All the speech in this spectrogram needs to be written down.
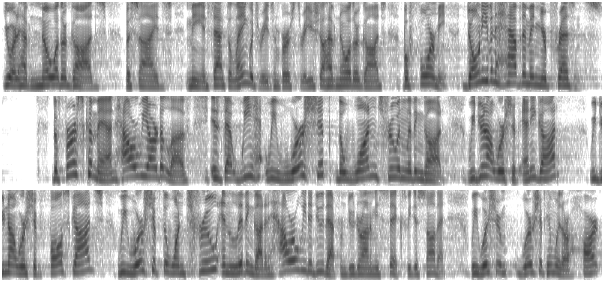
you are to have no other gods besides me. In fact, the language reads in verse 3 You shall have no other gods before me. Don't even have them in your presence. The first command, how are we are to love, is that we, we worship the one true and living God. We do not worship any God. We do not worship false gods. We worship the one true and living God. And how are we to do that from Deuteronomy 6? We just saw that. We worship, worship Him with our heart,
